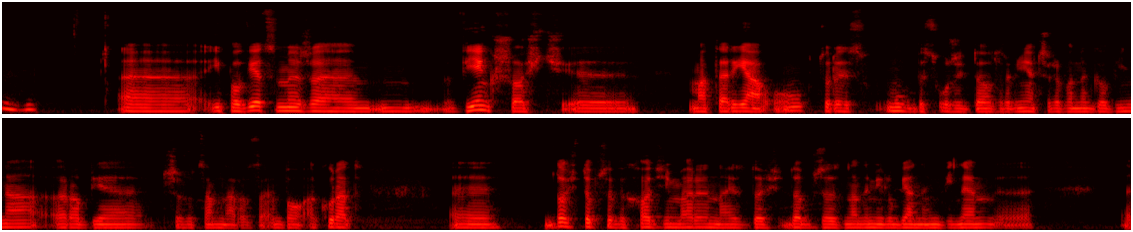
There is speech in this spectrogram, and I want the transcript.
Mhm. E, I powiedzmy, że mm, większość y, materiału, który mógłby służyć do zrobienia czerwonego wina, robię, przerzucam na rozę, bo akurat y, dość dobrze wychodzi. Maryna jest dość dobrze znanym i lubianym winem. y,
